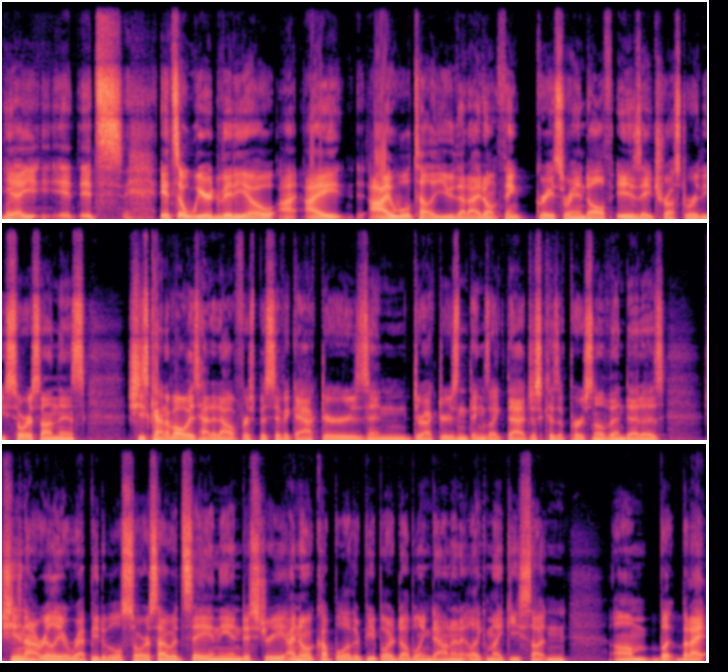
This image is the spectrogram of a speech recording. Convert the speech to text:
But. Yeah, it, it's it's a weird video. I, I I will tell you that I don't think Grace Randolph is a trustworthy source on this. She's kind of always had it out for specific actors and directors and things like that, just because of personal vendettas. She's not really a reputable source, I would say, in the industry. I know a couple other people are doubling down on it, like Mikey Sutton. Um, but but I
